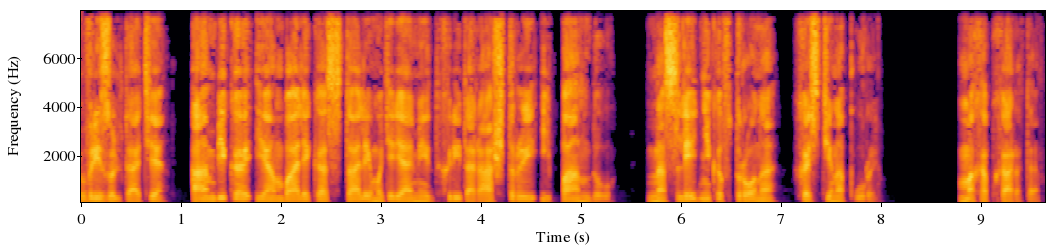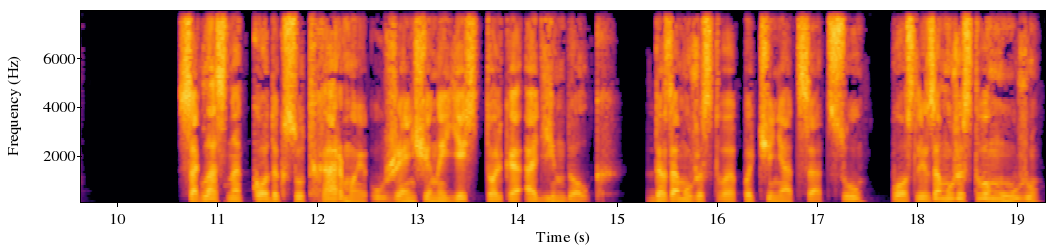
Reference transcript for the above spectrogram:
В результате Амбика и Амбалика стали матерями Дхритараштры и Панду, наследников трона Хастинапуры. Махабхарата. Согласно кодексу Дхармы, у женщины есть только один долг — до замужества подчиняться отцу, после замужества мужу,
